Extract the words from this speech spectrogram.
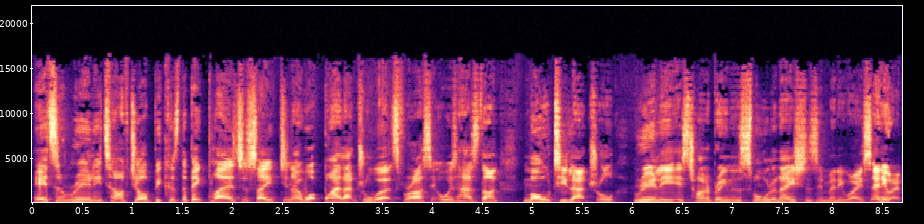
it's a really tough job because the big players just say, do you know what? Bilateral works for us. It always has done. Multilateral really is trying to bring in the smaller nations in many ways. Anyway.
